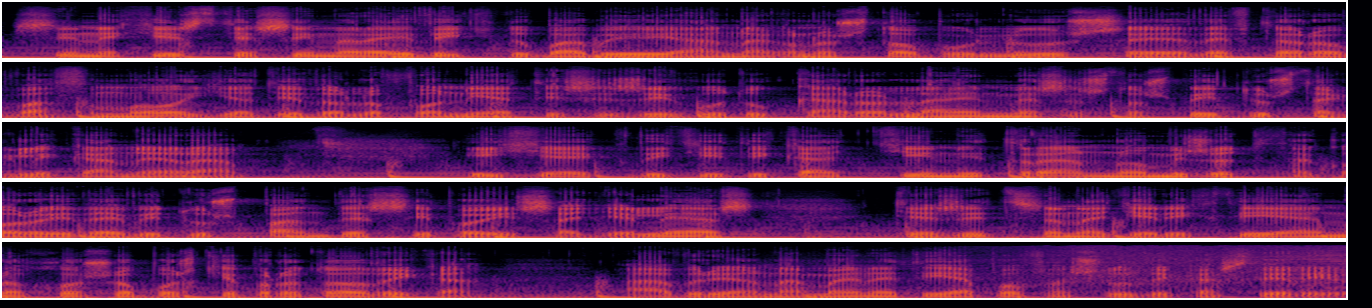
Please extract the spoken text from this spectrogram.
Συνεχίστηκε σήμερα η δίκη του Μπάμπη Αναγνωστόπουλου σε δεύτερο βαθμό για τη δολοφονία της συζύγου του Καρολάιν μέσα στο σπίτι του στα γλυκά νερά. Είχε εκδικητικά κίνητρα, νόμιζε ότι θα κοροϊδεύει τους πάντες, είπε ο εισαγγελέας και ζήτησε να κηρυχθεί ένοχος όπως και πρωτόδικα. Αύριο αναμένεται η απόφαση του δικαστηρίου.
